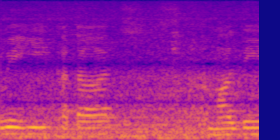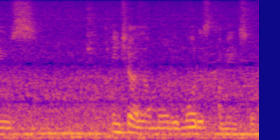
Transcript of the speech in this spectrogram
UAE, Qatar, uh, Maldives. Inshallah, more more is coming soon.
